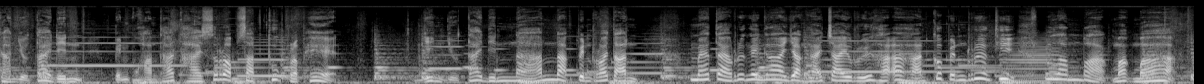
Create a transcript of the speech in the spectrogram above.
การอยู่ใต้ดิน เป็นความท้าทายสำหรับสัตว์ทุกประเภท ยิ่งอยู่ใต้ดินหนาหนักเป็นร้อยตัน แม้แต่เรื่องง่ายๆ อย่างหายใจหรือหาอาหารก็เป็นเรื่องที่ลำบากมากๆ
